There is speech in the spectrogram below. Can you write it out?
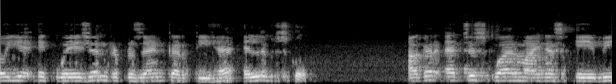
तो ये इक्वेशन रिप्रेजेंट करती है एलिप्स को। अगर h square minus a b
